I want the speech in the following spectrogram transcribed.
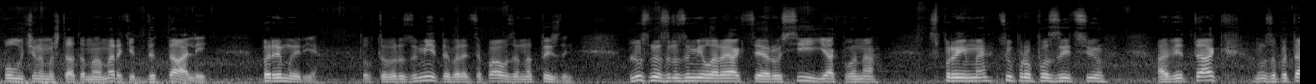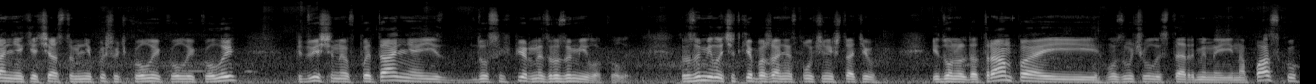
Сполученими Штатами Америки деталі перемир'я. Тобто, ви розумієте, береться пауза на тиждень. Плюс незрозуміла реакція Росії, як вона сприйме цю пропозицію. А відтак, ну, запитання, яке часто мені пишуть, коли, коли, коли, підвищене в питання і до сих пір не зрозуміло коли. Зрозуміло чітке бажання Сполучених Штатів і Дональда Трампа, і озвучували терміни і на Пасху,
